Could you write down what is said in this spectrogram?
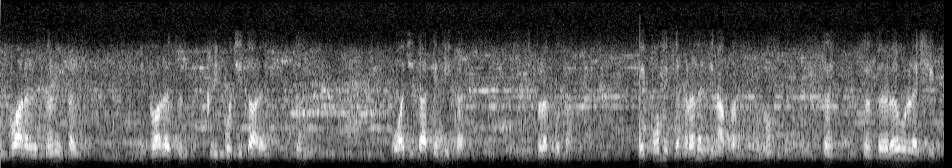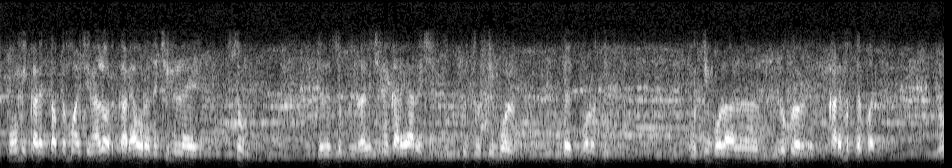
Izvoarele sunt limpezi. Izvoarele sunt clipocitoare. Sunt o agitație mică și plăcută. Păi pomii se hrănesc din apă, nu? Sunt, sunt râurile și pomii care stau pe marginea lor, care au rădăcinile sub, de sub rădăcine care iarăși sunt un simbol des folosit. Un simbol al lucrurilor care nu se văd, nu?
